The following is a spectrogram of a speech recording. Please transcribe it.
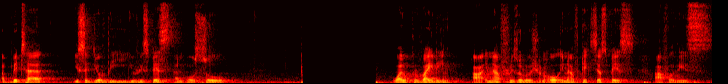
a better usage of the UV space and also while providing uh, enough resolution or enough texture space uh, for this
